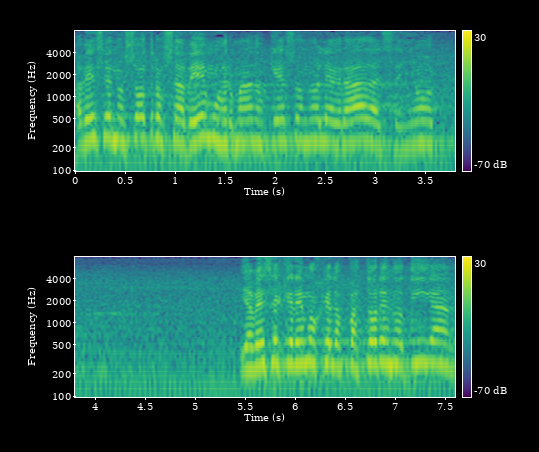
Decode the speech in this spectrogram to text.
A veces nosotros sabemos, hermanos, que eso no le agrada al Señor. Y a veces queremos que los pastores nos digan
